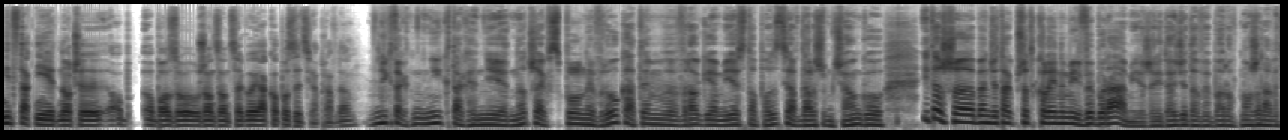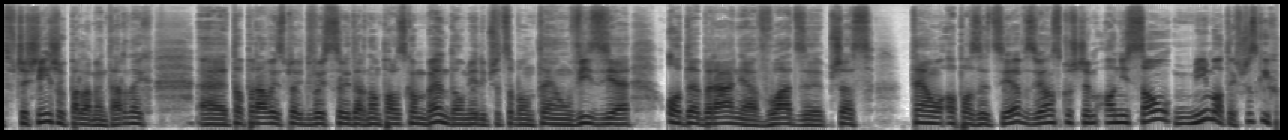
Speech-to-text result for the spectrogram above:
nic tak nie jednoczy obozu rządzącego jak opozycja, prawda? Nikt tak, nikt tak nie jednoczy jak wspólny wróg, a tym wrogiem jest opozycja w dalszym ciągu i też e, będzie tak przed kolejnymi wyborami, jeżeli dojdzie do wyborów, może nawet wcześniejszych parlamentarnych, e, to Prawo i Sprawiedliwość z Solidarną Polską będą mieli przed sobą tę wizję odebrania władzy przez tę opozycję, w związku z czym oni są, mimo tych wszystkich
